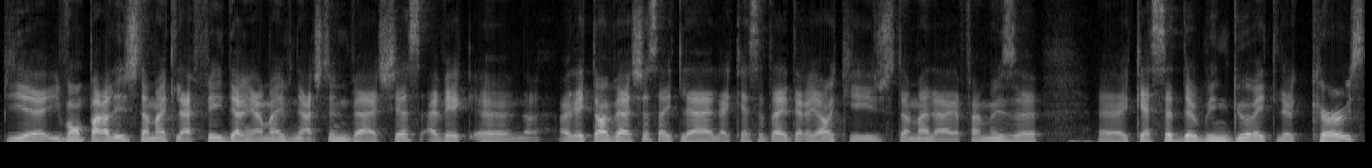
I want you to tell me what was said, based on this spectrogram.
Puis euh, ils vont parler justement que la fille dernièrement est venue acheter une VHS avec euh, un lecteur VHS avec la, cassette à l'intérieur qui est justement la fameuse euh, cassette de Ringo avec le curse.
